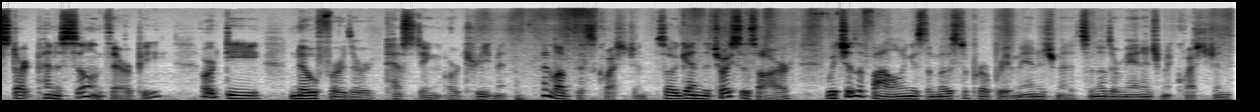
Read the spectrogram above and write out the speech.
Start penicillin therapy. Or D. No further testing or treatment. I love this question. So, again, the choices are which of the following is the most appropriate management? It's another management question.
